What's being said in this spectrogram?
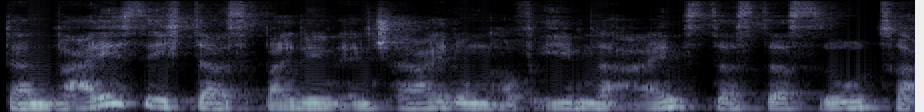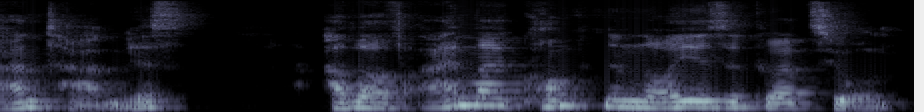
Dann weiß ich das bei den Entscheidungen auf Ebene eins, dass das so zu handhaben ist. Aber auf einmal kommt eine neue Situation.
